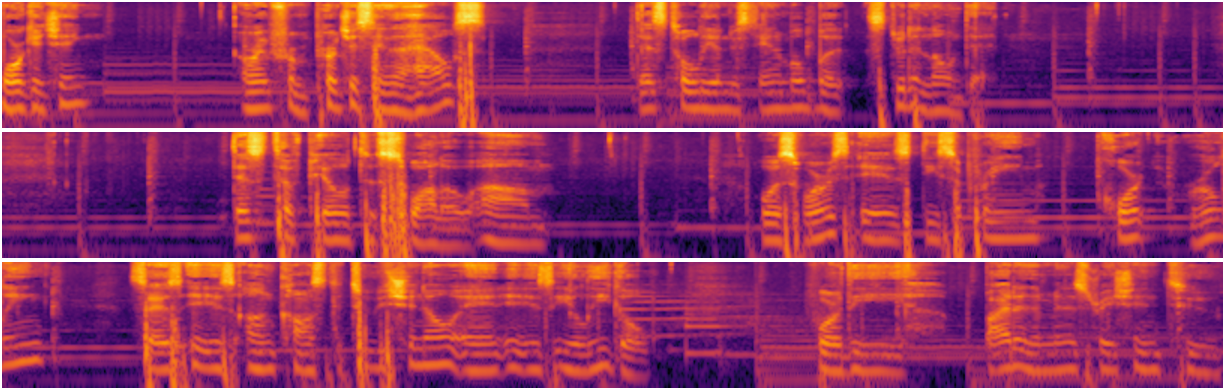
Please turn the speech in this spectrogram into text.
mortgaging, all right, from purchasing a house. That's totally understandable, but student loan debt. That's a tough pill to swallow. Um, what's worse is the Supreme Court ruling says it is unconstitutional and it is illegal for the Biden administration to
